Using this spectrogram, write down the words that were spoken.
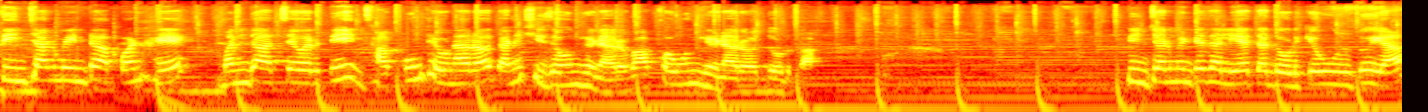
तीन चार मिनिटं आपण हे मंद आचेवरती झाकून ठेवणार आहोत आणि शिजवून घेणार आहोत वाफवून घेणार आहोत दोडका. तीन चार मिनिटे झाली आहे त्या दोडके उलटूया.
